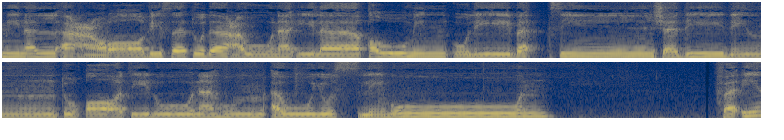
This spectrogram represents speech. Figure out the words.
من الأعراب ستدعون إلى قوم أولي بأس شديد تقاتلونهم أو يسلمون فإن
